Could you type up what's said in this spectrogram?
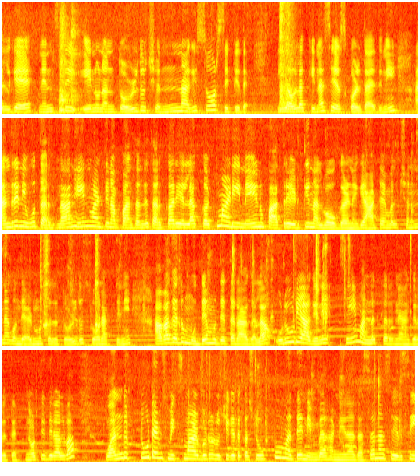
ಎಲ್ಲಿಗೆ ನೆನೆಸಿ ಏನು ನಾನು ತೊಳೆದು ಚೆನ್ನಾಗಿ ಸೋರಿಸಿಟ್ಟಿದೆ. ಈ ಅವಲಕ್ಕಿನ ಸೇರಿಸ್ಕೊಳ್ತಾ ಇದ್ದೀನಿ. ಅಂದರೆ ನೀವು ತರ್, ನಾನು ಏನು ಮಾಡ್ತೀನಪ್ಪ ಅಂತಂದರೆ ತರಕಾರಿ ಎಲ್ಲ ಕಟ್ ಮಾಡಿ ಇನ್ನೇನು ಪಾತ್ರೆ ಇಡ್ತೀನಲ್ವ ಒಗ್ಗರಣೆಗೆ? ಆ ಟೈಮಲ್ಲಿ ಚೆನ್ನಾಗಿ ಒಂದು ಎರಡು, ಮೂರು ಸಲ ತೊಳೆದು ಸೋರಾಕ್ತೀನಿ. ಆವಾಗ ಅದು ಮುದ್ದೆ ಮುದ್ದೆ ಥರ ಆಗಲ್ಲ. ಉಡಿ ಉಡಿ ಹಾಗೇ ಸೇಮ್ ಅನ್ನದ ಥರನೇ ಆಗಿರುತ್ತೆ. ನೋಡ್ತಿದ್ದೀರಲ್ವಾ? ಒಂದು ಟೂ ಟೈಮ್ಸ್ ಮಿಕ್ಸ್ ಮಾಡಿಬಿಟ್ಟು ರುಚಿಗೆ ತಕ್ಕಷ್ಟು ಉಪ್ಪು ಮತ್ತು ನಿಂಬೆ ಹಣ್ಣಿನ ರಸನ ಸೇರಿಸಿ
